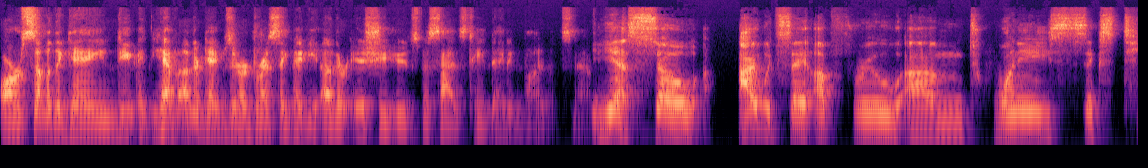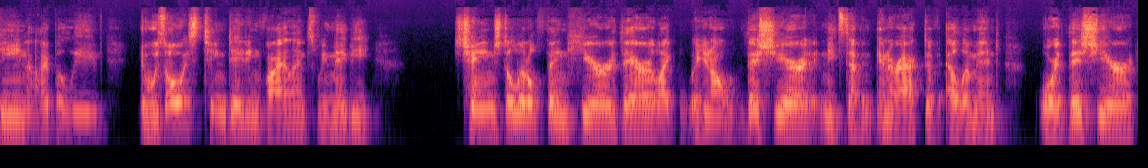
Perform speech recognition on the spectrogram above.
are some of the games? Do you, do you, have other games that are addressing maybe other issues besides teen dating violence now? Yes. So I would say up through um, 2016, I believe, it was always teen dating violence. We maybe changed a little thing here or there, like, you know, this year it needs to have an interactive element, or this year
